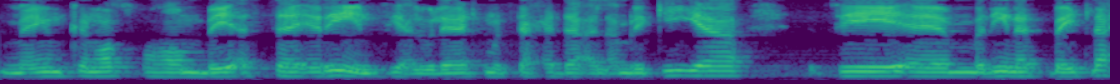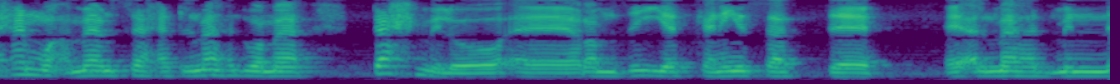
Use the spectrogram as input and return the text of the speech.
ما يمكن وصفهم بالثائرين في الولايات المتحدة الأمريكية في مدينة بيت لحم وأمام ساحة المهد وما تحمل رمزية كنيسة المهد من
